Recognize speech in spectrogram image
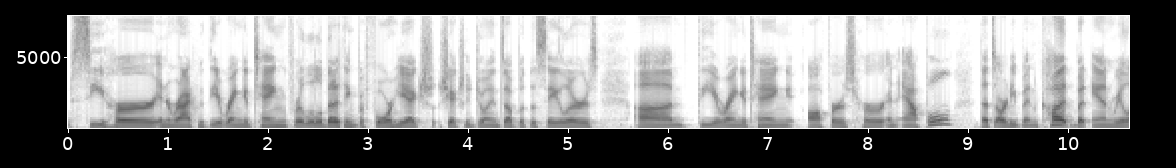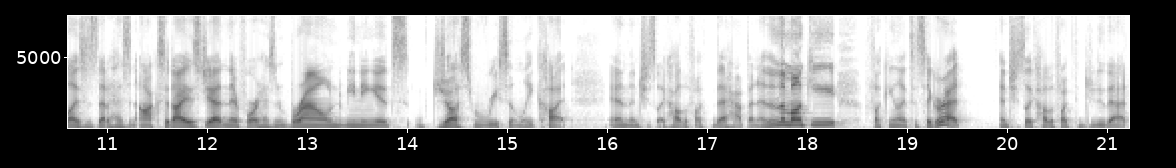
see her interact with the orangutan for a little bit. I think before he actually she actually joins up with the sailors, um, the orangutan offers her an apple that's already been cut, but Anne realizes that it hasn't oxidized yet and therefore it hasn't browned, meaning it's just recently cut. And then she's like, "How the fuck did that happen?" And then the monkey fucking lights a cigarette. And she's like, How the fuck did you do that?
